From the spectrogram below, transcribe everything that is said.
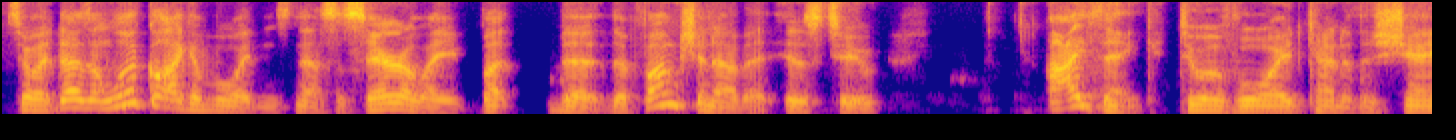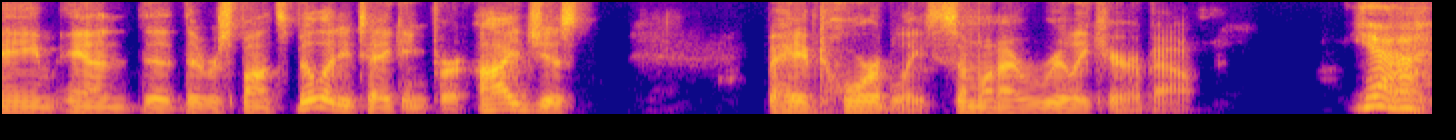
so it doesn't look like avoidance necessarily but the the function of it is to i think to avoid kind of the shame and the the responsibility taking for i just behaved horribly to someone i really care about Yeah,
